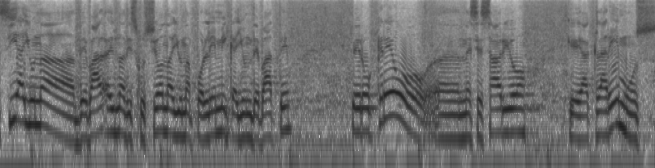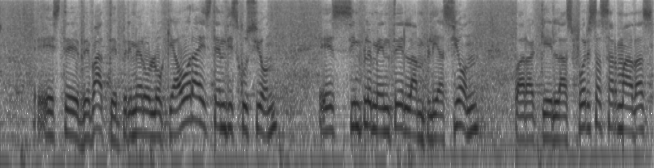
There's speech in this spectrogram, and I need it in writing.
sí hay una, hay una discusión, hay una polémica, hay un debate, pero creo eh, necesario que aclaremos este debate. Primero, lo que ahora está en discusión es simplemente la ampliación para que las Fuerzas Armadas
